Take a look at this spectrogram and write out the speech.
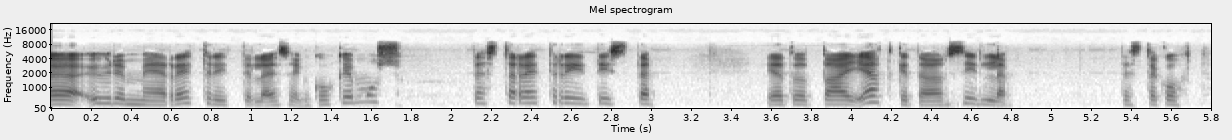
ö, yhden meidän retriittiläisen kokemus tästä retriitistä. Ja tota, jatketaan sillä tästä kohta.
